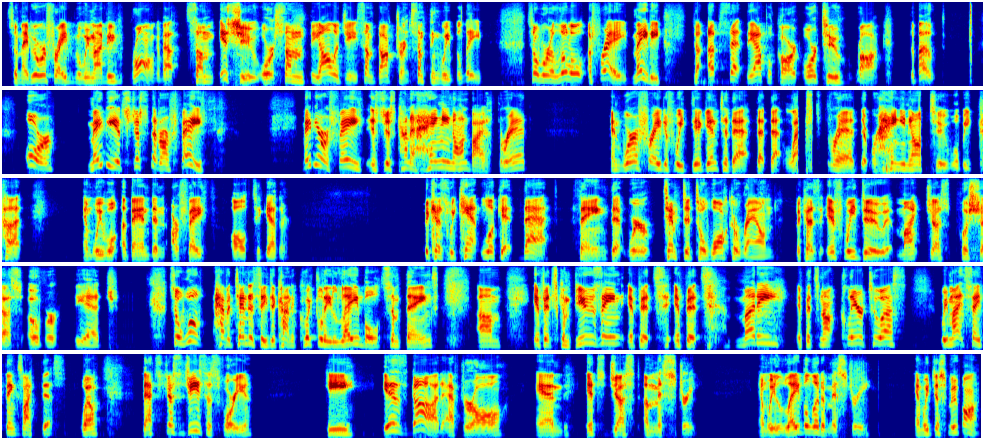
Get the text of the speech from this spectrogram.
So maybe we're afraid that we might be wrong about some issue or some theology, some doctrine, something we believe. So we're a little afraid, maybe, to upset the apple cart or to rock the boat. Or maybe it's just that our faith, maybe our faith is just kind of hanging on by a thread. And we're afraid if we dig into that, that that last thread that we're hanging on to will be cut and we will abandon our faith altogether. Because we can't look at that thing that we're tempted to walk around, because if we do, it might just push us over the edge. So we'll have a tendency to kind of quickly label some things. Um, if it's confusing, if it's if it's muddy, if it's not clear to us, we might say things like this. Well, that's just Jesus for you. He is God after all, and it's just a mystery. And we label it a mystery and we just move on.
